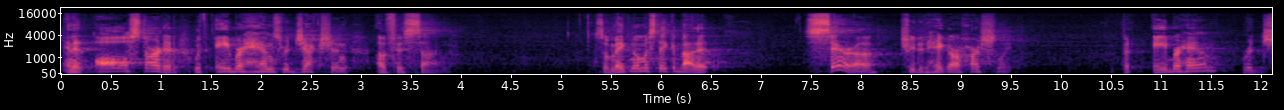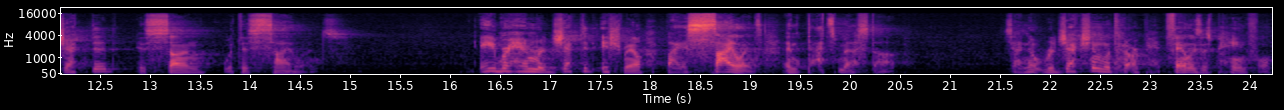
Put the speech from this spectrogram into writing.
and it all started with Abraham's rejection of his son. So make no mistake about it, Sarah treated Hagar harshly, but Abraham rejected his son with his silence. Abraham rejected Ishmael by his silence, and that's messed up. See, I know rejection within our families is painful.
